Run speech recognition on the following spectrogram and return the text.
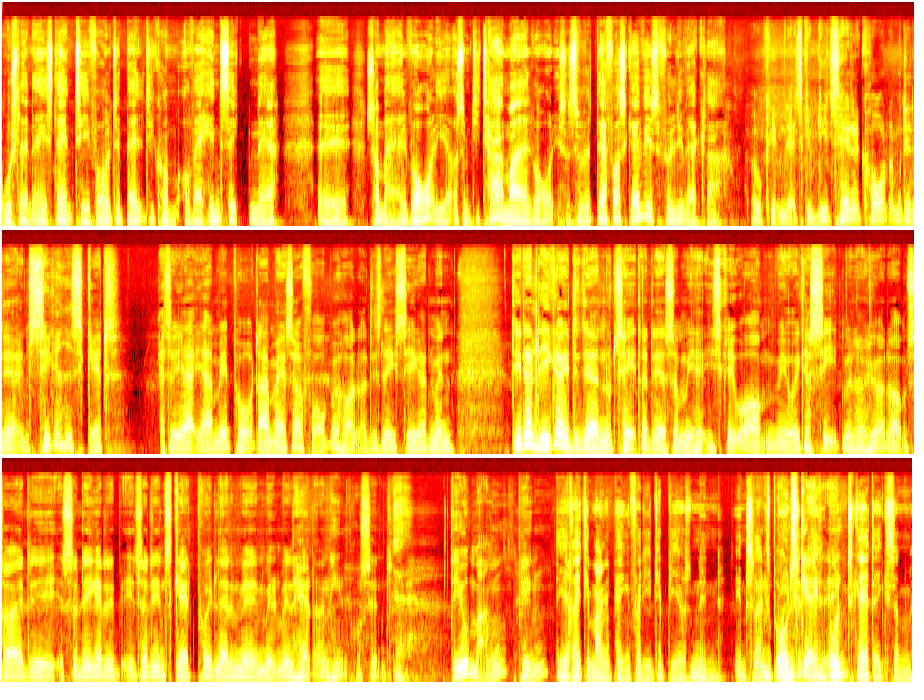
Rusland er i stand til i forhold til Baltikum, og hvad hensigten er, øh, som er alvorlige, og som de tager meget alvorligt. Så, så derfor skal vi selvfølgelig være klar. Okay, men skal vi lige tale kort om det der, en sikkerhedsskat? Altså, jeg, jeg er med på, at der er masser af forbehold, og det er slet ikke sikkert, men det, der ligger i det der notater der, som I, I skriver om, vi jo ikke har set, men har hørt om, så er det, så ligger det, så er det en skat på et eller andet med, mellem en halv og en hel procent. Ja. Det er jo mange penge. Det er rigtig mange penge, fordi det bliver jo sådan en, en slags En bundskat, bund, en ikke? bundskat, ikke? Som,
